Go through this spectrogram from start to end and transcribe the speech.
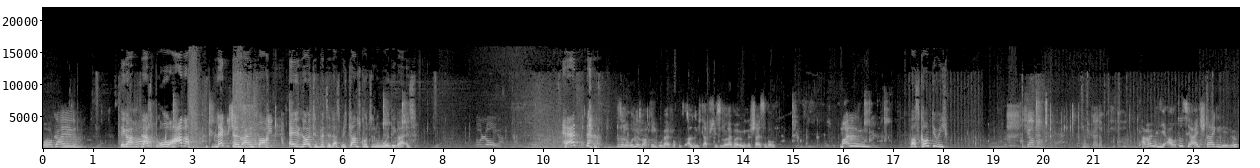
Oh, geil. Digga, lass du. Oha, was leckt es einfach. Ey, Leute, bitte, lasst mich ganz kurz in Ruhe, Digga. Es. So low. Hä? So eine Runde machen, wo wir einfach uns alle nicht abschießen und einfach irgendeine Scheiße bauen. Mann, Was kommt ihr mich? Ja, Mann. Kann man in die Autos hier einsteigen? Nee, ne?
